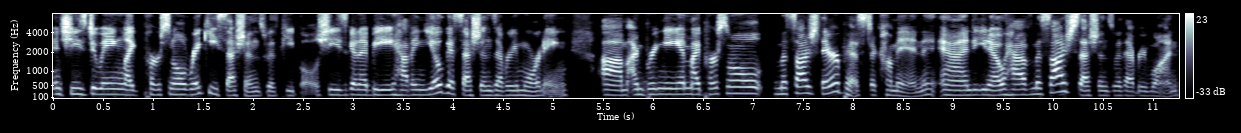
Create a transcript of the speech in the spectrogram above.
and she's doing like personal Reiki sessions with people. She's going to be having yoga sessions every morning. Um, I'm bringing in my personal massage therapist to come in and, you know, have massage sessions with everyone.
